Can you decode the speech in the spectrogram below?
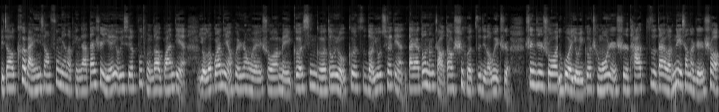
比较刻板印象、负面的评价，但是也有一些不同的观点。有的观点会认为说，每个性格都有各自的优缺点，大家都。都能找到适合自己的位置，甚至说，如果有一个成功人士，他自带了内向的人设，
